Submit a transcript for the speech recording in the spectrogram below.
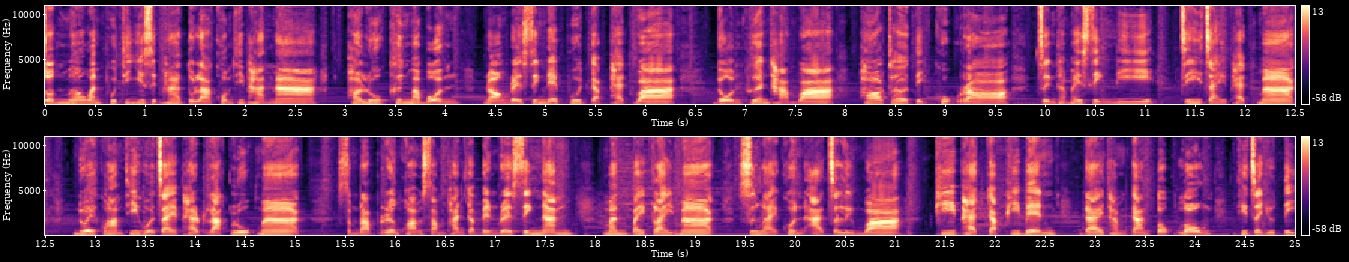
จนเมื่อวันพุธที่ 25 ตุลาคมที่ผ่านมา พอลูกขึ้นมาบน่นน้องเรซิ่งได้พูดกับแพทว่า โดนเพื่อนถามว่า พ่อเธอติดคุกหรอ จึงทำให้สิ่งนี้จี้ใจแพทมาก ด้วยความที่หัวใจแพทรักลูกมากสำหรับเรื่องความสัมพันธ์กับเบนเรซิ่งนั้น มันไปไกลมาก ซึ่งหลายคนอาจจะลืมว่า พี่แพทกับพี่เบนได้ทำการตกลงที่จะยุติ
